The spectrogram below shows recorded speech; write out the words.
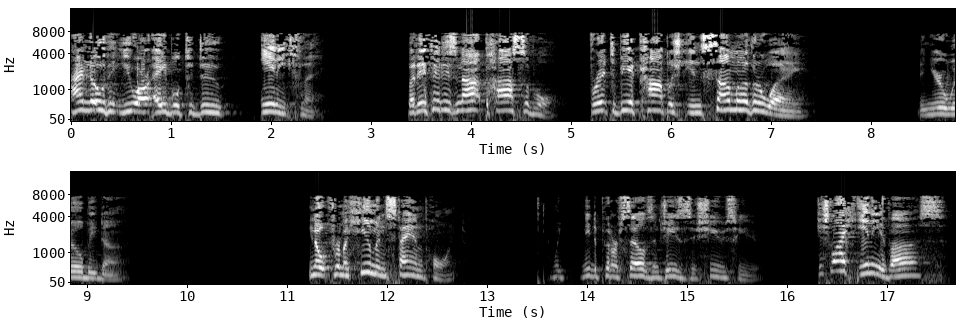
I know that you are able to do anything. But if it is not possible for it to be accomplished in some other way, then your will be done. You know, from a human standpoint, we need to put ourselves in Jesus' shoes here. Just like any of us,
